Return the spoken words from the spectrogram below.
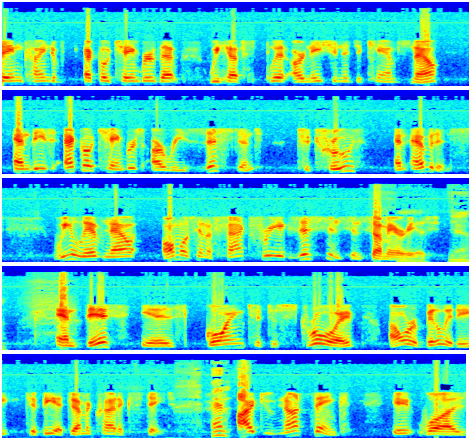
same kind of echo chamber that we have split our nation into camps now. And these echo chambers are resistant to truth and evidence. We live now almost in a fact-free existence in some areas. Yeah. And this is going to destroy our ability to be a democratic state. And I do not think it was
